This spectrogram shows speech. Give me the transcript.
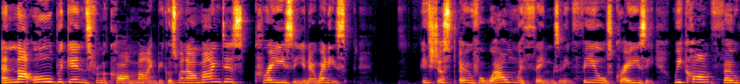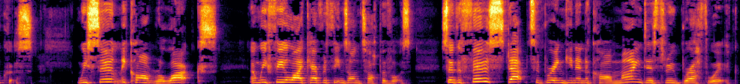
And that all begins from a calm mind because when our mind is crazy, you know, when it's it's just overwhelmed with things and it feels crazy, we can't focus. We certainly can't relax and we feel like everything's on top of us. So the first step to bringing in a calm mind is through breath work.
